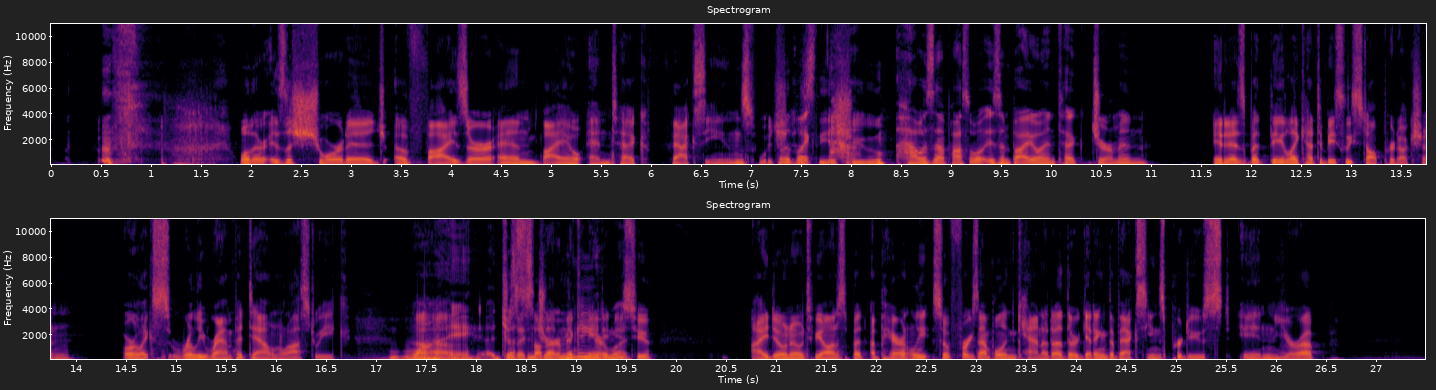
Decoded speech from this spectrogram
Well, there is a shortage of Pfizer and BioNTech vaccines, which But, is like, the issue. How is that possible? Isn't BioNTech German? It is, but they like had to basically stop production or like really ramp it down last week. Why? Because Just I saw Germany that in the Canadian news too. I don't know to be honest, but apparently, so for example, in Canada, they're getting the vaccines produced in Europe,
